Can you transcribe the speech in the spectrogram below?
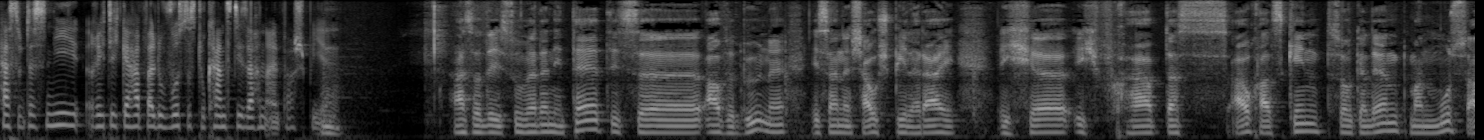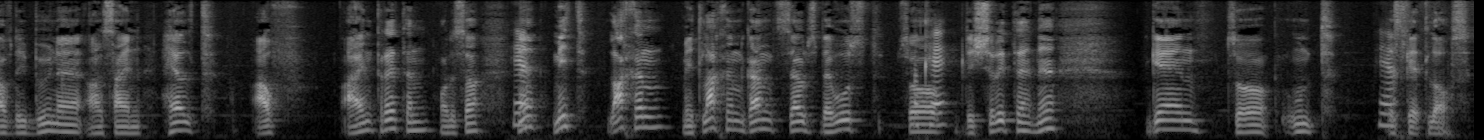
hast du das nie richtig gehabt, weil du wusstest, du kannst die Sachen einfach spielen? Mhm. Also die Souveränität ist äh, auf der Bühne ist eine Schauspielerei. Ich äh, ich habe das auch als Kind so gelernt. Man muss auf die Bühne als ein Held auf eintreten oder so. Ja. Ne? Mit Lachen, mit Lachen, ganz selbstbewusst. So okay. die Schritte ne? gehen so und ja. es geht los.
